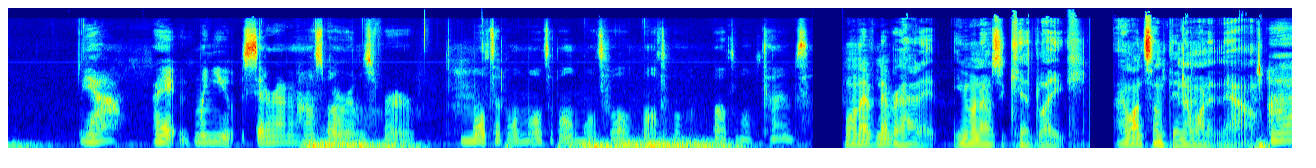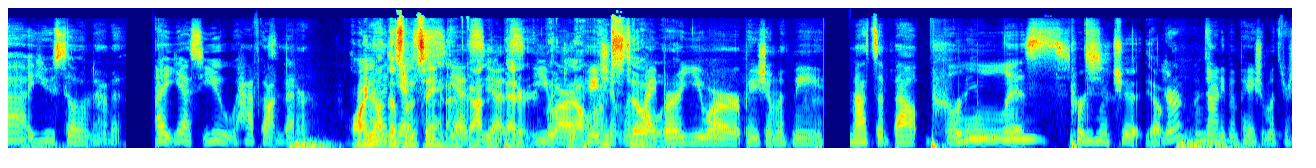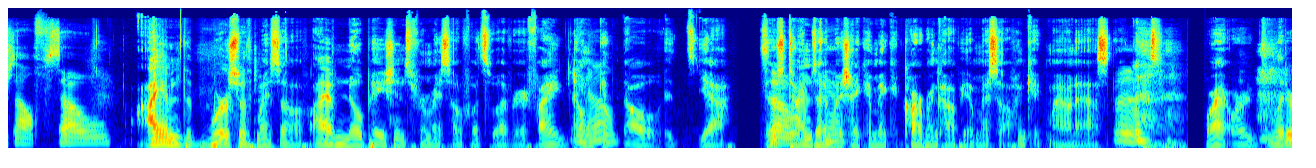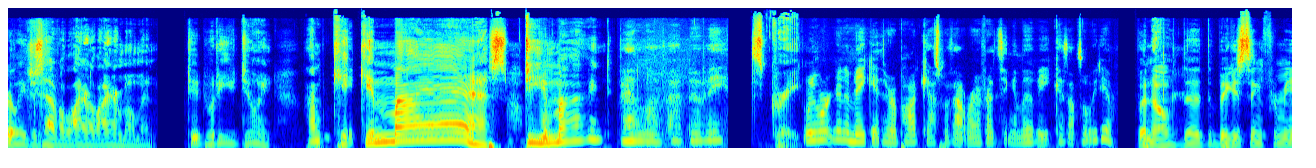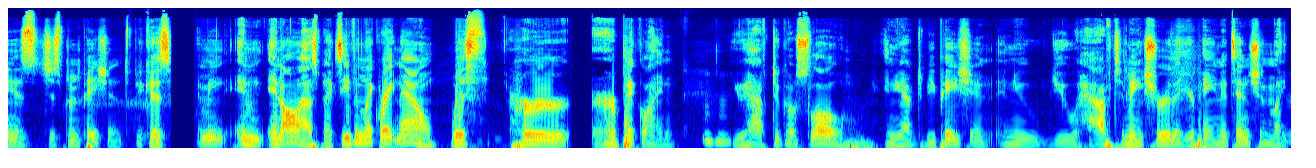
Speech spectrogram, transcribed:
yeah, right. when you sit around in hospital rooms for multiple, multiple, multiple, multiple, multiple times. well and I've never had it even when I was a kid like I want something I want it now Uh, you still don't have it. Uh, yes, you have gotten better. oh I know Uh, that's what I'm yes, saying I've gotten yes. better You Like, are no, I'm patient still with Piper. You are patient with me. That's about Pretty- the list. pretty much it yep You're not even patient with yourself. So I am the worst with myself I have no patience for myself whatsoever if I don't know. get oh it's yeah there's so, times I yeah. wish I could make a carbon copy of myself and kick my own ass or, or literally just have a liar liar moment. Dude, what are you doing? I'm kicking my ass. Do you mind? I love that movie. It's great. We weren't going to make it through a podcast without referencing a movie because that's what we do. But no, the the biggest thing for me has just been patience because I mean, in in all aspects, even like right now with her her PICC line, Mm-hmm. you have to go slow and you have to be patient and you you have to make sure that you're paying attention. Like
